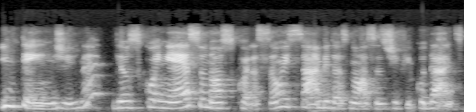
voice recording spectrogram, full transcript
entende, né? Deus conhece o nosso coração e sabe das nossas dificuldades.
